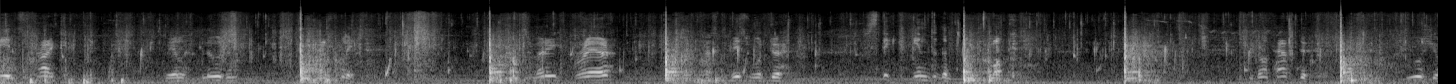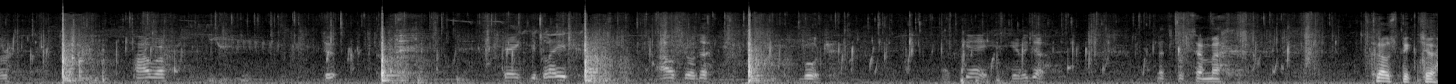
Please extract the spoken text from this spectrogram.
each strike will loosen and split. It's very rare that this would uh, stick into the block. You don't have to use your power to take the blade out of the wood. Okay, here we go. Let's put some uh, close picture.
